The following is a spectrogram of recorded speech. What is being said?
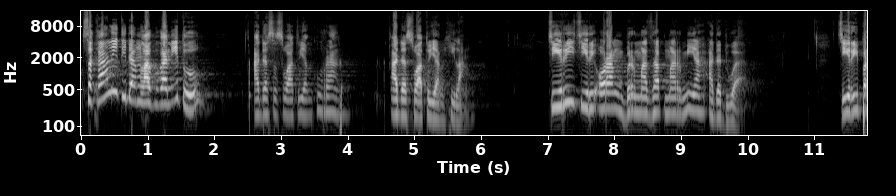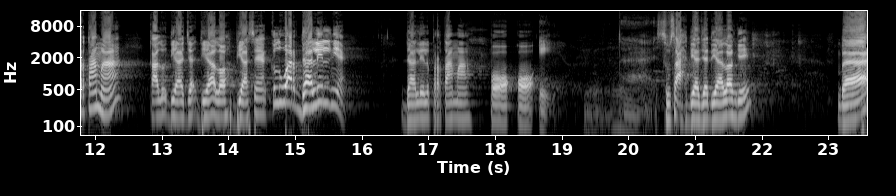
sekali tidak melakukan itu, ada sesuatu yang kurang. Ada sesuatu yang hilang. Ciri-ciri orang bermazhab marmiyah ada dua. Ciri pertama, kalau diajak dialog biasanya keluar dalilnya. Dalil pertama pokoknya. Nah, susah diajak dialog gitu. Mbak,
